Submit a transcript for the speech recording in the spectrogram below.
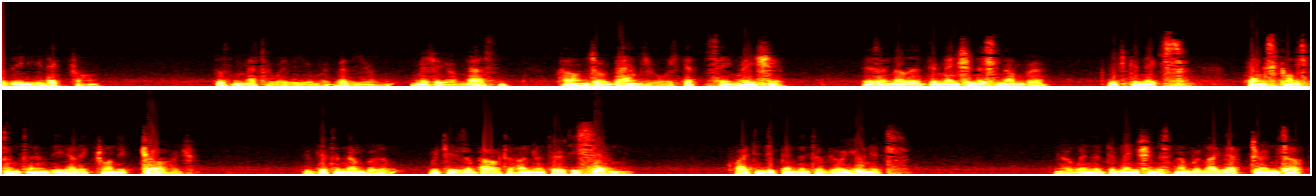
of the electron. It doesn't matter whether you, whether you measure your mass in pounds or grams, you always get the same ratio. There's another dimensionless number which connects Planck's constant and the electronic charge. You get a number which is about 137, quite independent of your units. Now when a dimensionless number like that turns up,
